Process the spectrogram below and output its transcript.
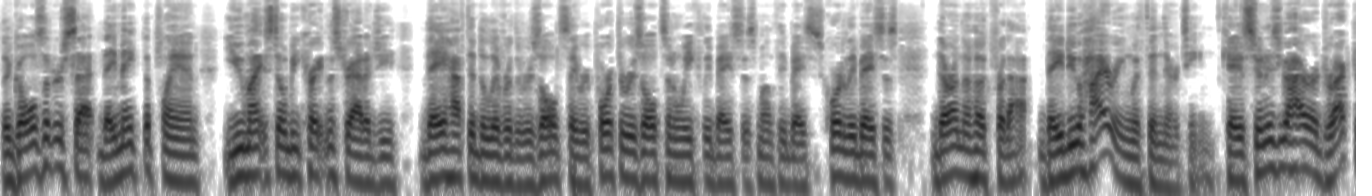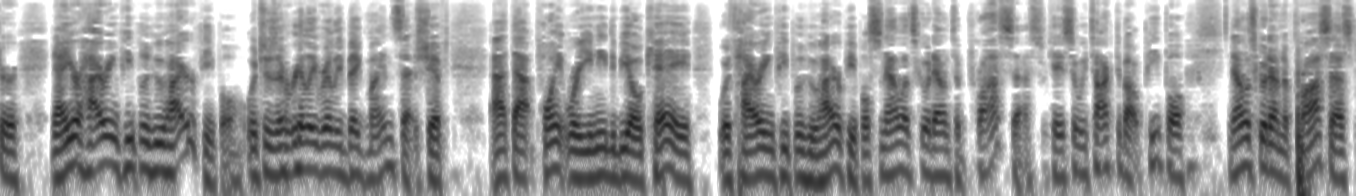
the goals that are set. They make the plan. You might still be creating the strategy. They have to deliver the results. They report the results on a weekly basis, monthly basis, quarterly basis. They're on the hook for that. They do hiring within their team. Okay. As soon as you hire a director, now you're hiring people who hire people, which is a really, really big mindset shift at that point where you need to be okay with hiring people who hire people. So now let's go down to process. Okay. So we talked about people. Now let's go down to process.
